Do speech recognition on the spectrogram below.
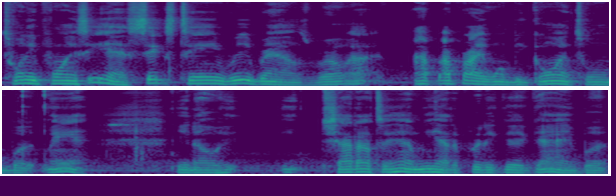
20 points. He had 16 rebounds, bro. I, I, I probably won't be going to him, but man, you know, he, he, shout out to him. He had a pretty good game. But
